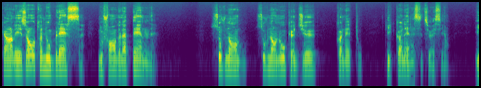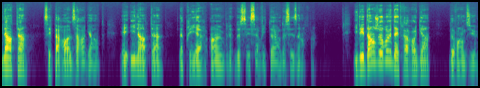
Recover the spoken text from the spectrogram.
quand les autres nous blessent, nous font de la peine. Souvenons, souvenons-nous que Dieu connaît tout, qu'il connaît la situation. Il entend ses paroles arrogantes et il entend la prière humble de ses serviteurs, de ses enfants. Il est dangereux d'être arrogant devant Dieu.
